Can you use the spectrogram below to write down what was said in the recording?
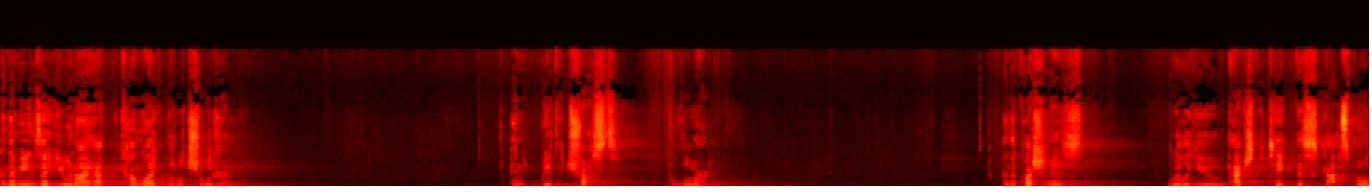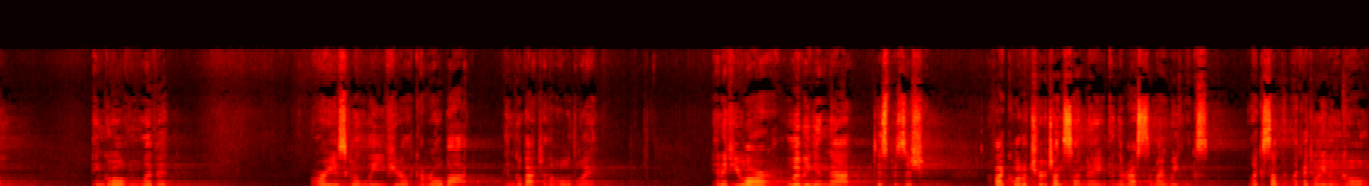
And that means that you and I have to become like little children. And we have to trust the Lord. And the question is will you actually take this gospel and go out and live it? Or are you just going to leave here like a robot and go back to the old way? And if you are living in that disposition, if I go to church on Sunday and the rest of my week looks like something like I don't even go,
